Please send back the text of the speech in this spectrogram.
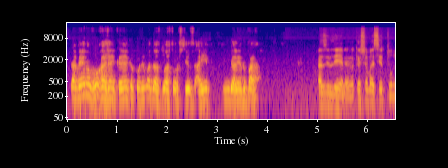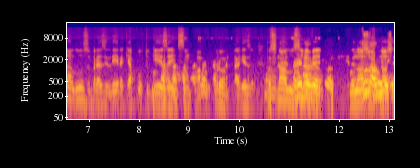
Também não vou arranjar encrenca com nenhuma das duas torcidas aí em Belém do Pará. Brasileira. A questão vai ser tu na luz brasileira, que é a portuguesa aí de São Paulo. Pronto, tá resolvido. Por sinal, a Luzinha. O nosso, nosso,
